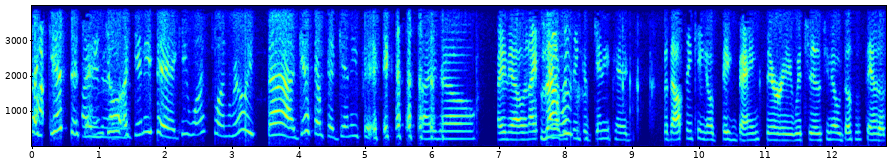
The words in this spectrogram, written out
like, get this I angel know. a guinea pig. He wants one really bad. Get him a guinea pig. I know. I know. And I can't ever was- think of guinea pigs without thinking of Big Bang Theory, which is, you know, doesn't stand a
